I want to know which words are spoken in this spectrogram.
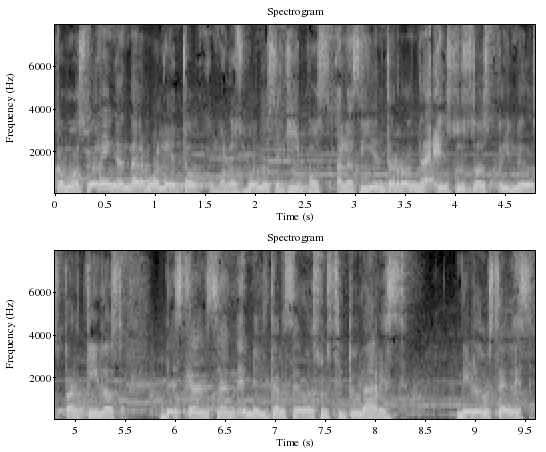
Como suelen ganar boleto, como los buenos equipos, a la siguiente ronda en sus dos primeros partidos, descansan en el tercero a sus titulares. Miren ustedes,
